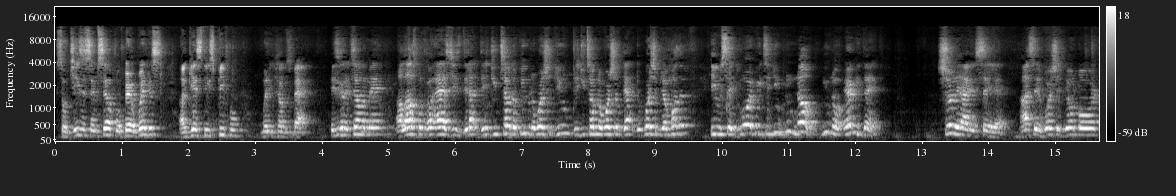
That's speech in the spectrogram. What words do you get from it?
So Jesus himself will bear witness against these people when he comes back. He's going to tell them, man, Allah's going to ask Jesus, did, I, did you tell the people to worship you? Did you tell them to worship God, to worship your mother? He would say, glory be to you. You know, you know everything. Surely I didn't say that. I said, worship your Lord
